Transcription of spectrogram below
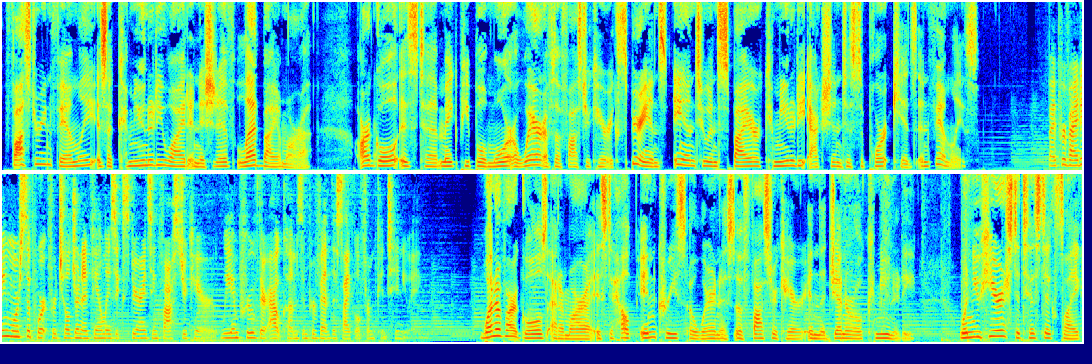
Fostering Family is a community wide initiative led by Amara. Our goal is to make people more aware of the foster care experience and to inspire community action to support kids and families. By providing more support for children and families experiencing foster care, we improve their outcomes and prevent the cycle from continuing. One of our goals at Amara is to help increase awareness of foster care in the general community. When you hear statistics like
